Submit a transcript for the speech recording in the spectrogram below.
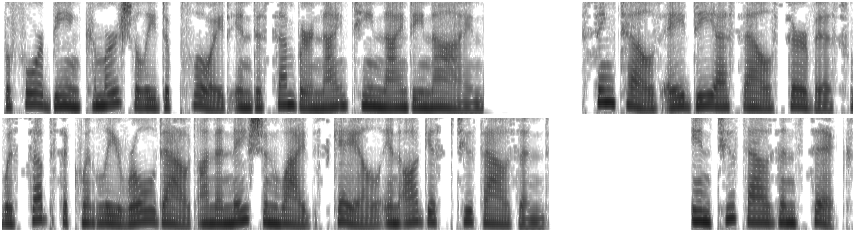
before being commercially deployed in December 1999. Singtel's ADSL service was subsequently rolled out on a nationwide scale in August 2000. In 2006,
